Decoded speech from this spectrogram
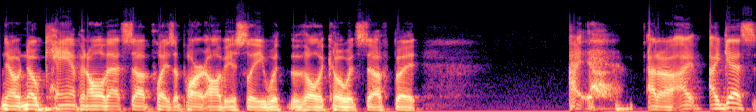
you know no camp and all that stuff plays a part obviously with, with all the covid stuff but i i don't know i i guess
